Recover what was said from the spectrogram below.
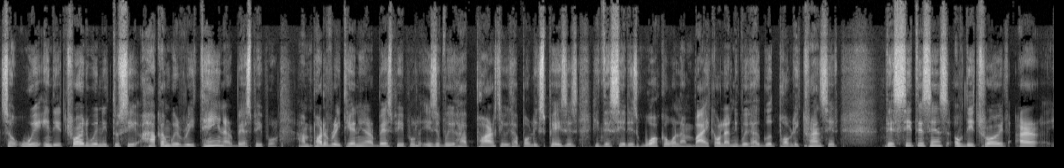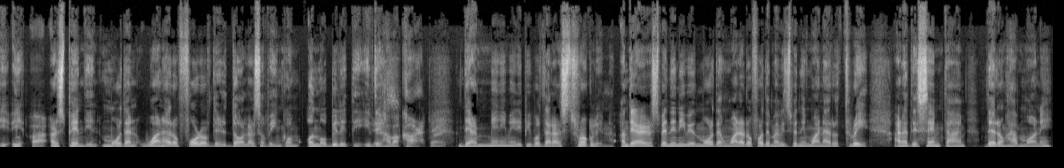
So we in Detroit, we need to see how can we retain our best people. And part of retaining our best people is if we have parks, if we have public spaces, if the city is walkable and bikeable, and if we have good public transit the citizens of Detroit are are spending more than one out of four of their dollars of income on mobility if they have a car. Right. There are many, many people that are struggling, and they are spending even more than one out of four. They might be spending one out of three, and at the same time, they don't have money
